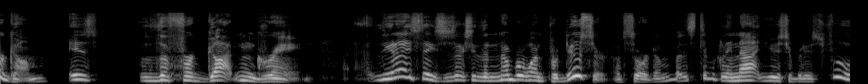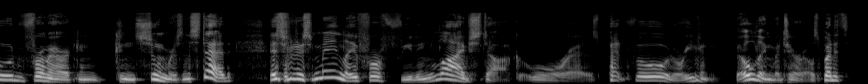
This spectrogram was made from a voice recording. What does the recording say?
sorghum is the forgotten grain. The United States is actually the number one producer of sorghum, but it's typically not used to produce food for American consumers. Instead, it's produced mainly for feeding livestock, or as pet food, or even building materials. But it's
